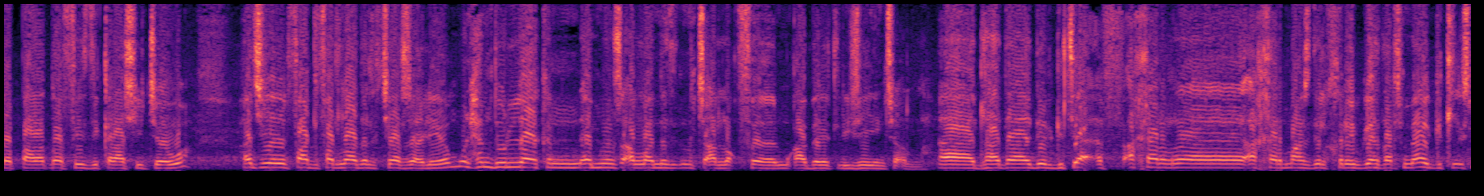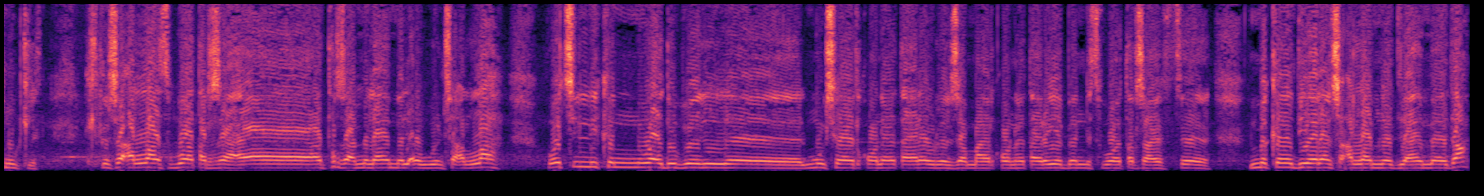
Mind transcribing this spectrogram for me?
fr: préparateur physique راشد تا هو. هادشي فضل الفضل هذا اللي ترجع عليهم والحمد لله كنامنوا إن شاء الله نتالق في المقابلات اللي جايين إن شاء الله. هاد الهضرة هادي قلتها في آخر آخر ماتش ديال الخريب هضرت معاك قلت لك شنو قلت لك؟ قلت لك إن شاء الله أسبوع ترجع ترجع من العام الأول إن شاء الله. وهادشي اللي كنوعدوا به المشاهد القنيطري ولا الجماهير القنيطريه بأن الأسبوع ترجع في المكانه ديالها إن شاء الله من هذا العام هذا.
